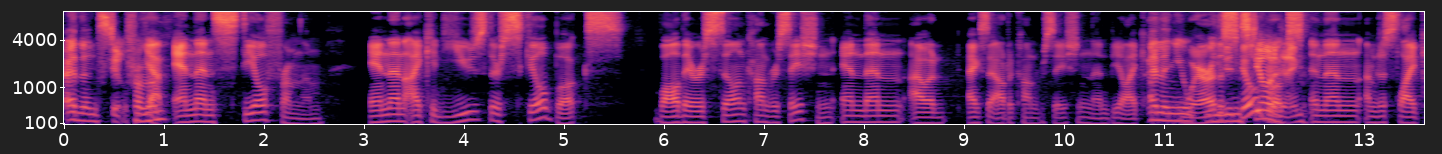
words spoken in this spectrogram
And then steal from yeah, them. and then steal from them. And then I could use their skill books while they were still in conversation, and then I would exit out of conversation and be like, And then you where are you the skill books? anything. And then I'm just like,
